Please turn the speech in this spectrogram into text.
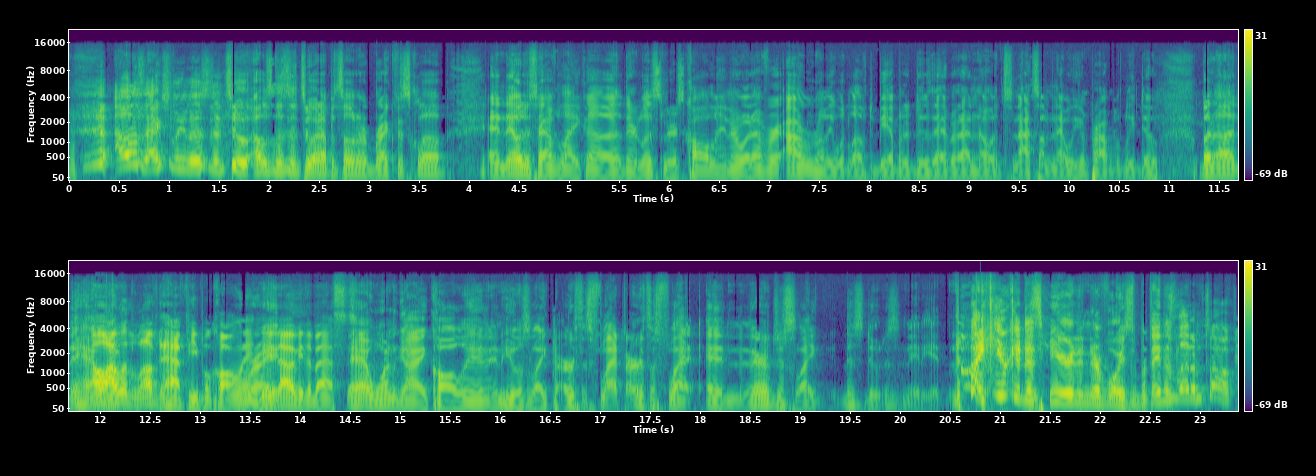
I was actually listening to I was listening to an episode of the Breakfast Club, and they'll just have like uh their listeners call in or whatever. I really would love to be able to do that, but I know it's not something that we can probably do. But uh they had Oh, I would love to have people call in, Right? dude. That would be the best. They had one guy call in, and he was like, "The Earth is flat. The Earth is flat," and they're just like. This dude is an idiot. like you can just hear it in their voices, but they just let him talk.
